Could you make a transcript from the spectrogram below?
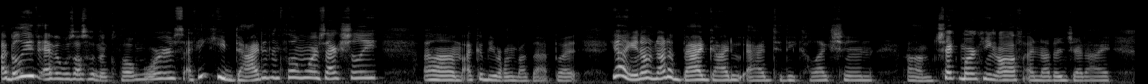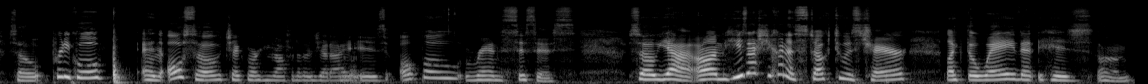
I believe Even was also in the Clone Wars. I think he died in the Clone Wars, actually. Um, I could be wrong about that, but yeah, you know, not a bad guy to add to the collection. Um, check marking off another Jedi, so pretty cool. And also, check marking off another Jedi is Oppo Rancisis. So yeah, um, he's actually kind of stuck to his chair, like the way that his, um,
